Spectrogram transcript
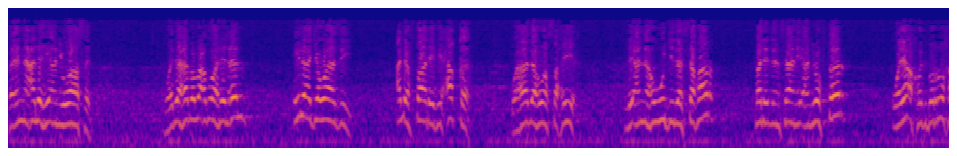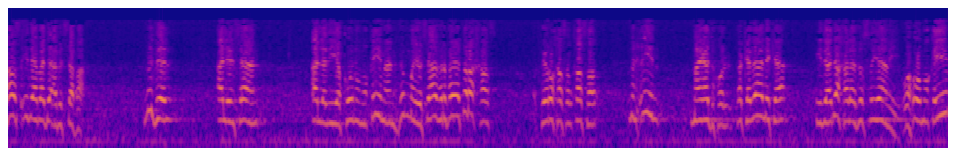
فإن عليه أن يواصل. وذهب بعض أهل العلم إلى جواز الإفطار في حقه وهذا هو الصحيح لأنه وجد السفر فللإنسان أن يفطر ويأخذ بالرخص إذا بدأ بالسفر. مثل الإنسان الذي يكون مقيما ثم يسافر فيترخص في رخص القصر من حين ما يدخل. فكذلك إذا دخل في الصيام وهو مقيم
